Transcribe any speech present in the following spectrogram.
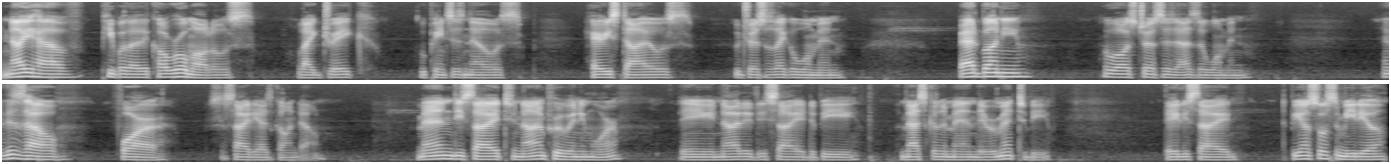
And now you have people that they call role models, like Drake, who paints his nails, Harry Styles, who dresses like a woman, Bad Bunny, who also dresses as a woman. And this is how far society has gone down. Men decide to not improve anymore. They not decide to be the masculine men they were meant to be. They decide to be on social media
